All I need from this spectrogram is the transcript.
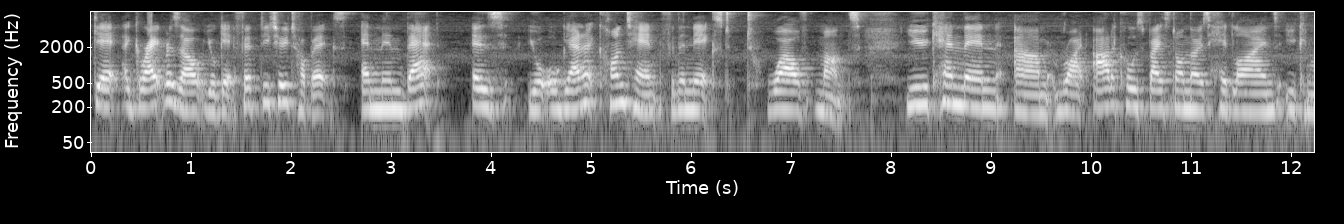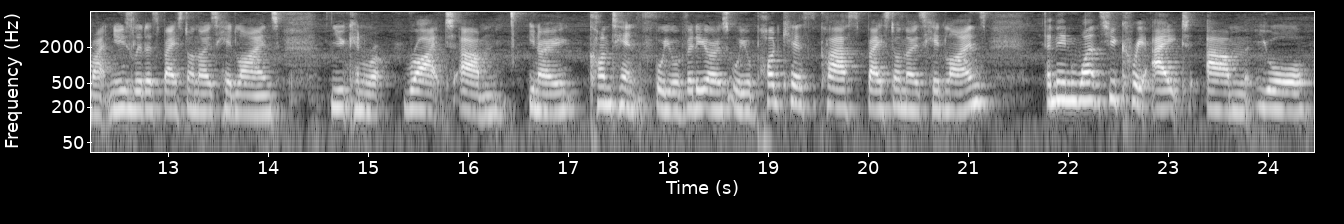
get a great result, you'll get 52 topics, and then that is your organic content for the next 12 months. You can then um, write articles based on those headlines, you can write newsletters based on those headlines. You can write, um, you know, content for your videos or your podcast class based on those headlines. And then once you create um, your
